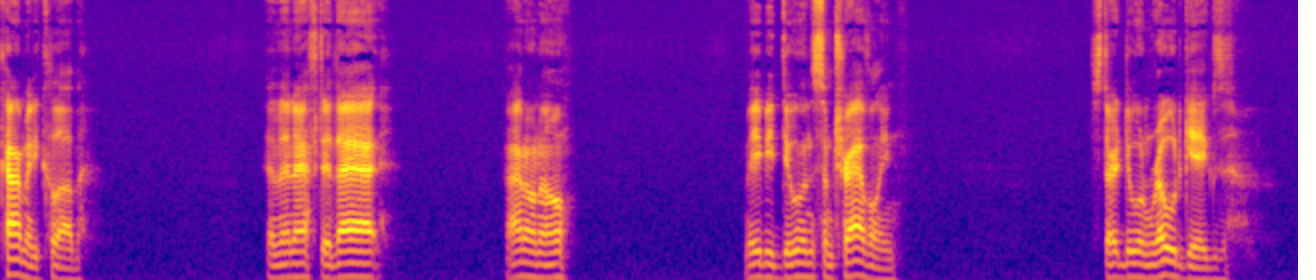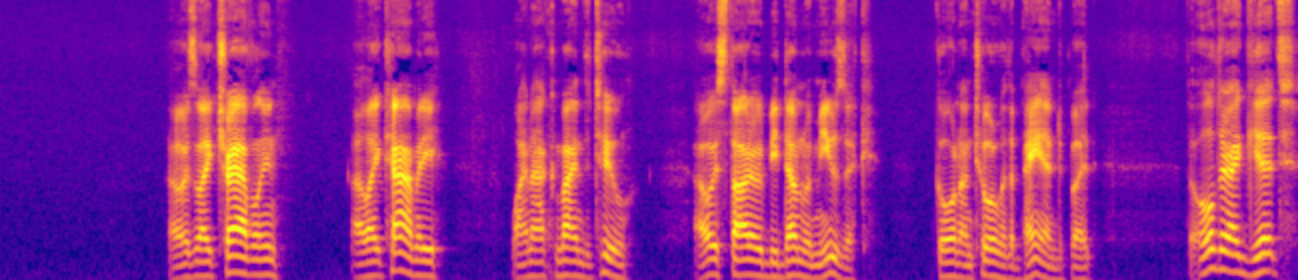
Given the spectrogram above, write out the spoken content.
comedy club. And then after that, I don't know, maybe doing some traveling. Start doing road gigs. I always like traveling. I like comedy. Why not combine the two? I always thought it would be done with music, going on tour with a band, but the older I get,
